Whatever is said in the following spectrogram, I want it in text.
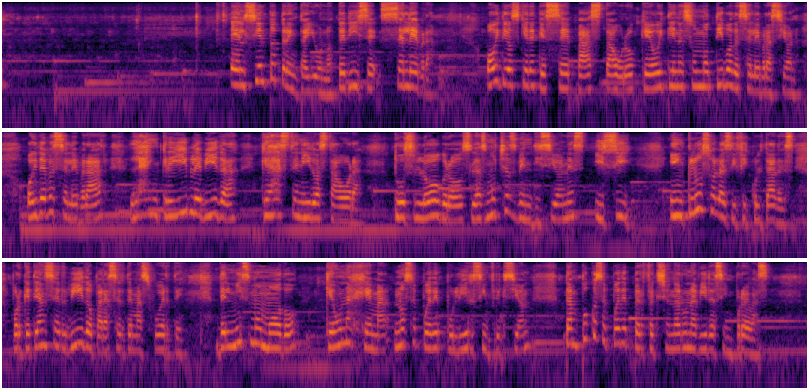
el 131. Te dice, celebra. Hoy Dios quiere que sepas, Tauro, que hoy tienes un motivo de celebración. Hoy debes celebrar la increíble vida que has tenido hasta ahora, tus logros, las muchas bendiciones y sí, incluso las dificultades, porque te han servido para hacerte más fuerte. Del mismo modo que una gema no se puede pulir sin fricción, tampoco se puede perfeccionar una vida sin pruebas.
